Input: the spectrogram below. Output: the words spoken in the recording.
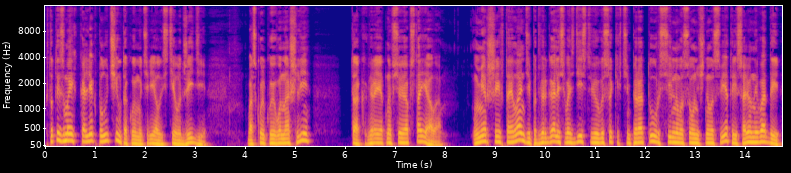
кто-то из моих коллег получил такой материал из тела Джейди. Поскольку его нашли, так, вероятно, все и обстояло. Умершие в Таиланде подвергались воздействию высоких температур, сильного солнечного света и соленой воды,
